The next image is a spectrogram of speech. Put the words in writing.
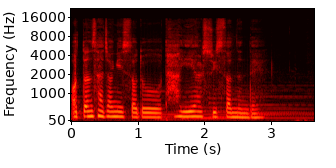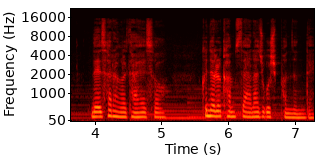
어떤 사정이 있어도 다 이해할 수 있었는데 내 사랑을 다해서 그녀를 감싸 안아주고 싶었는데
